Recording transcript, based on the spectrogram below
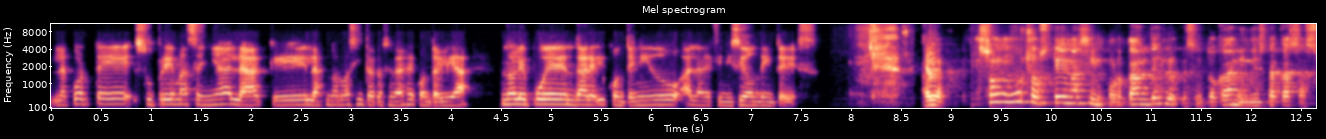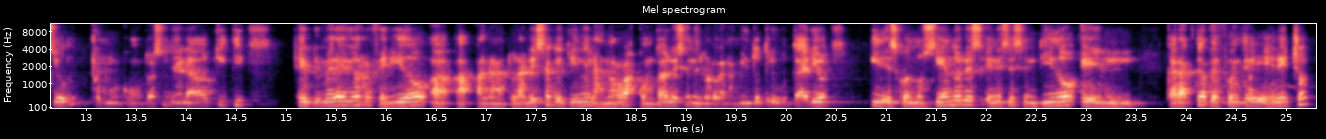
la Corte Suprema señala que las normas internacionales de contabilidad no le pueden dar el contenido a la definición de interés? A ver, son muchos temas importantes lo que se tocan en esta casación, como, como tú has señalado, Kitty. El primero de ellos referido a, a la naturaleza que tienen las normas contables en el ordenamiento tributario y desconociéndoles en ese sentido el carácter de fuente de derecho.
